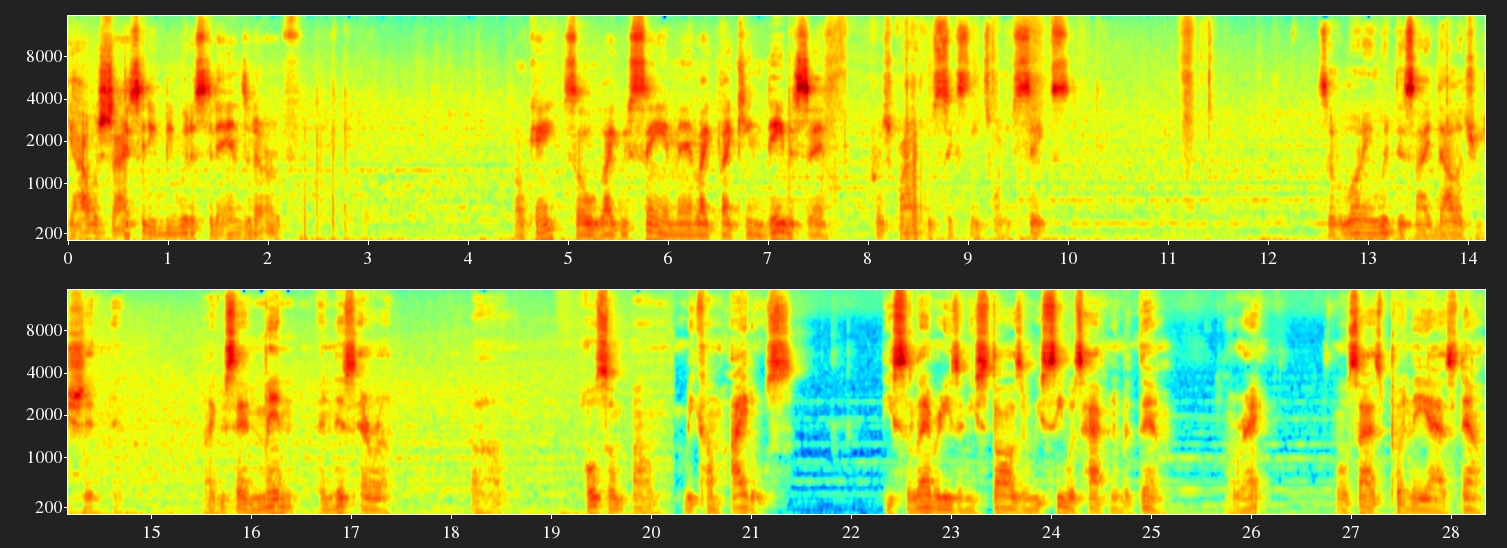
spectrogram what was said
Yahweh Shai said he'd be with us to the ends of the earth. Okay, so like we're saying, man, like like King David said, First Chronicles 16 26. So the Lord ain't with this idolatry shit. Man. Like we said, men in this era um, also um, become idols. these celebrities and these stars, and we see what's happening with them. All right. Most High putting their ass down.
